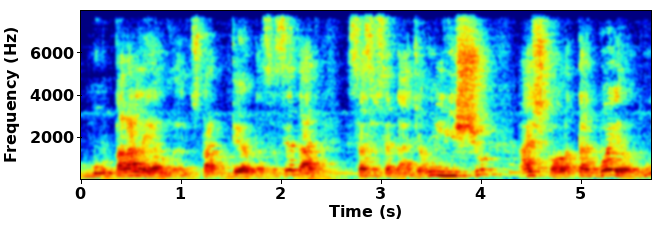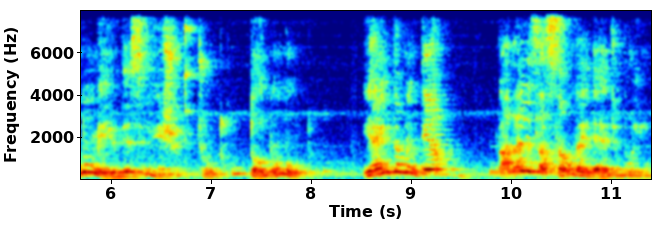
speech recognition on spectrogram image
mundo paralelo. Ela está dentro da sociedade. Se a sociedade é um lixo, a escola está boiando no meio desse lixo, junto com todo mundo. E aí também tem a banalização da ideia de bullying.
